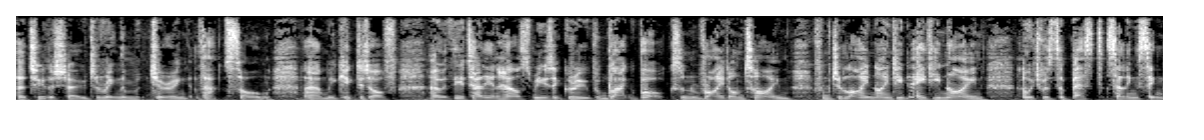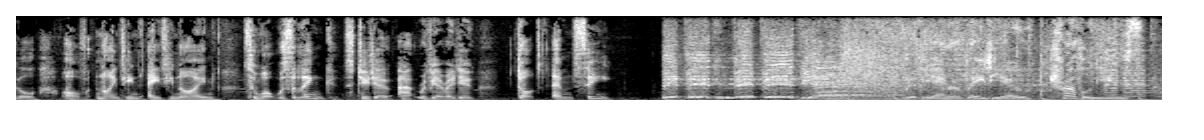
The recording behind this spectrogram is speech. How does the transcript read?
uh, to the show to ring them during that song. And we kicked it off uh, with the Italian house music group Black Box and Ride on Time from July 1989, which was the best selling single of 1989. So, what was the link? Studio at rivieraradio.mc. Riviera Radio Travel News.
